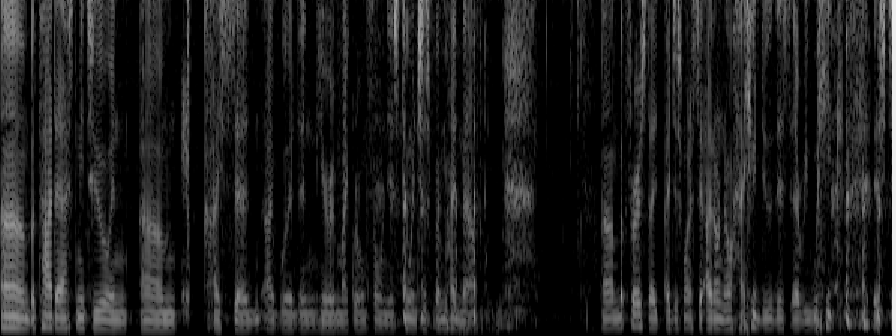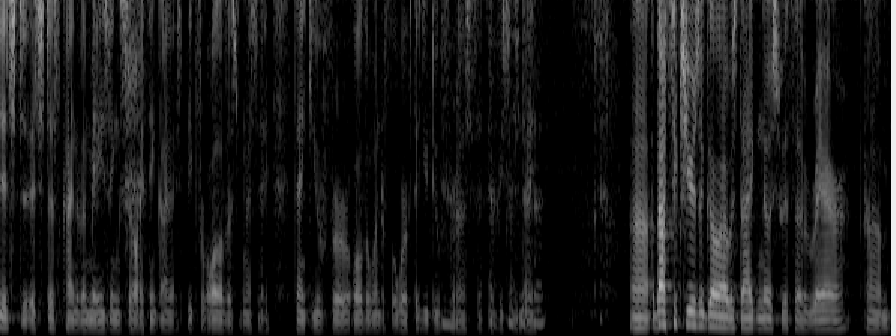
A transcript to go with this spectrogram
um, but Todd asked me to, and um, I said I would, and here a microphone is two inches from my mouth. Um, but first, I, I just want to say I don't know how you do this every week. it's just it's just kind of amazing. So I think I speak for all of us when I say thank you for all the wonderful work that you do for us every Sunday. Uh, about six years ago, I was diagnosed with a rare, um,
